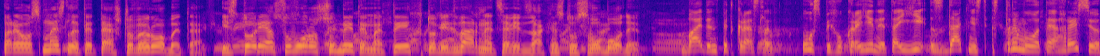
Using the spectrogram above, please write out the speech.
переосмислити те, що ви робите. Історія суворо судитиме тих, хто відвернеться від захисту свободи. Байден підкреслив, успіх України та її здатність стримувати агресію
